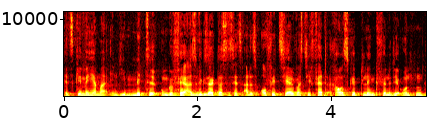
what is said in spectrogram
Jetzt gehen wir hier mal in die Mitte ungefähr. Also wie gesagt, das ist jetzt alles offiziell, was die Fed rausgibt. Link findet ihr unten.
